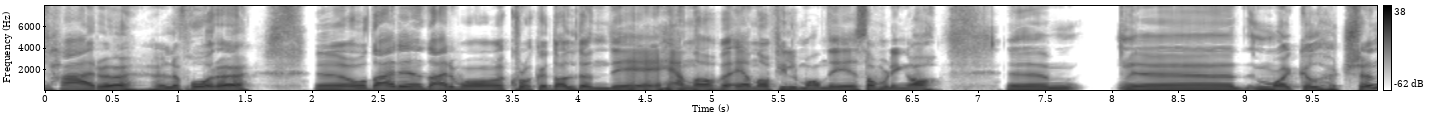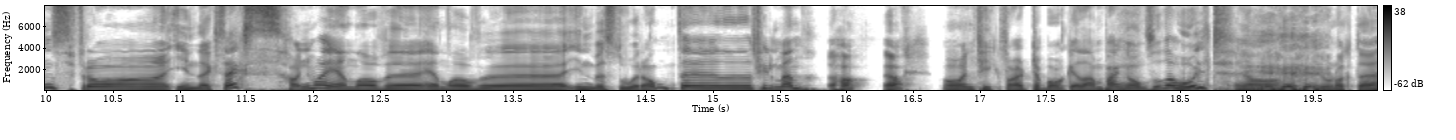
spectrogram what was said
Færø, eller Fårø. Uh, og der, der var Klokkedal Dundee en av, en av filmene i samlinga. Eh, eh, Michael Hutchins fra Indexx han var en av, en av eh, investorene til filmen. Aha, ja. Og han fikk vel tilbake de pengene, så det holdt. ja. Gjorde nok det.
